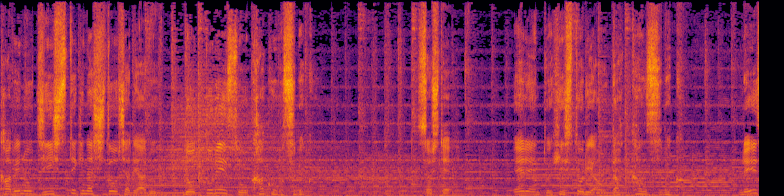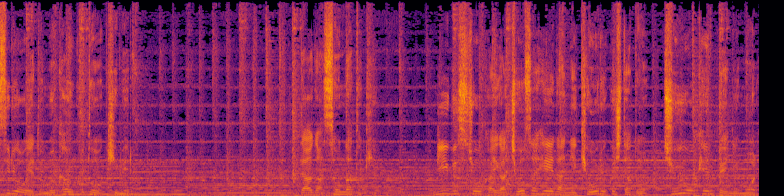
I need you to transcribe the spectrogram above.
壁の実質的な指導者であるロッドレースを確保すべく。そしてエレンとヒストリアを奪還すべくレース領へと向かうことを決める。だがそんな時リーブス長会が調査兵団に協力したと中央憲兵に漏れ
